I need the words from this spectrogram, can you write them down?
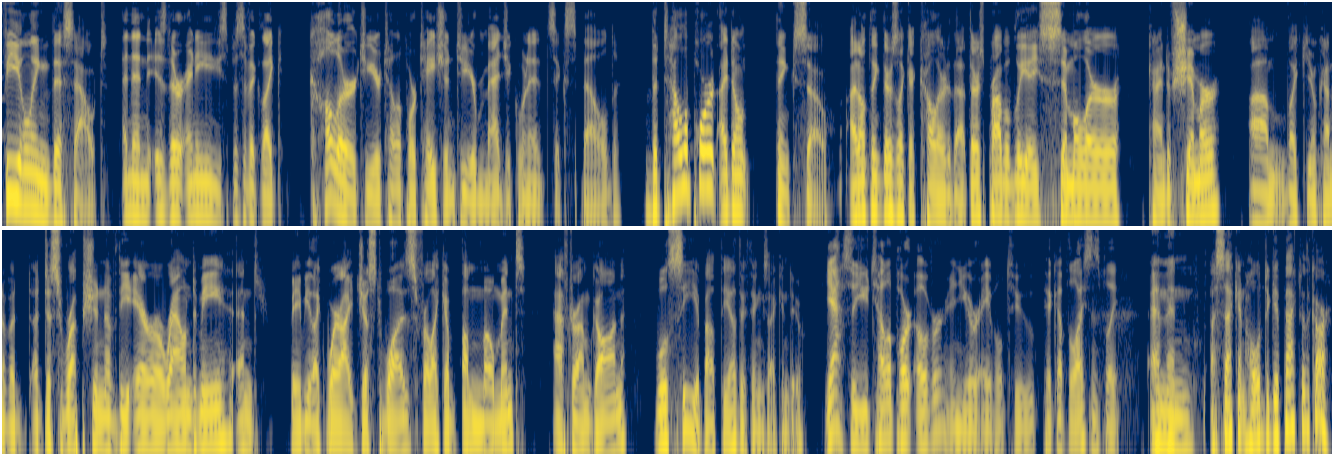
feeling this out. And then is there any specific like color to your teleportation to your magic when it's expelled? The teleport, I don't think so. I don't think there's like a color to that. There's probably a similar kind of shimmer, um, like you know, kind of a, a disruption of the air around me, and maybe like where I just was for like a, a moment after I'm gone. We'll see about the other things I can do. Yeah, so you teleport over and you're able to pick up the license plate. And then a second hold to get back to the car.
